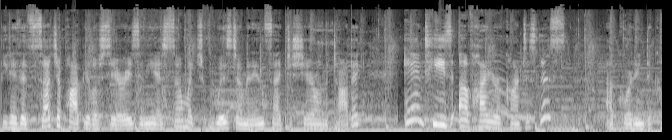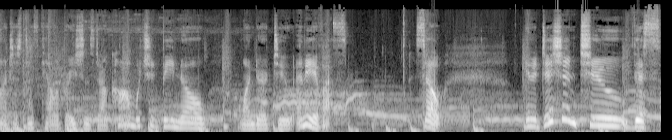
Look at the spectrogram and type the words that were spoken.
because it's such a popular series and he has so much wisdom and insight to share on the topic. And he's of higher consciousness, according to consciousnesscalibrations.com, which should be no wonder to any of us. So, in addition to this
